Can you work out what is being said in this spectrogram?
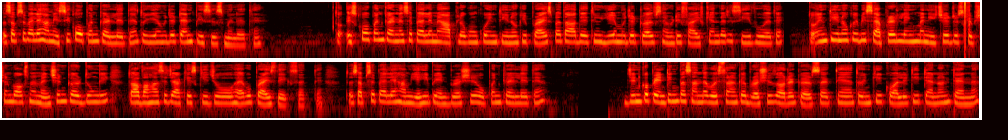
तो सबसे पहले हम इसी को ओपन कर लेते हैं तो ये मुझे टेन पीसीस मिले थे। तो इसको ओपन करने से पहले मैं आप लोगों को इन तीनों की प्राइस बता देती हूँ, ये मुझे ट्वेल्व सेवेंटी फाइव के अंदर रिसीव हुए थे। तो इन तीनों के भी सेपरेट लिंक मैं नीचे डिस्क्रिप्शन बॉक्स में मेंशन कर दूँगी तो आप वहाँ से जाके इसकी जो है वो प्राइस देख सकते हैं। तो सबसे पहले हम यही पेंट ब्रश ओपन कर लेते हैं। जिनको पेंटिंग पसंद है, वो इस तरह के ब्रशेज़ ऑर्डर कर सकते हैं। तो इनकी क्वालिटी टेन ऑन टेन है।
